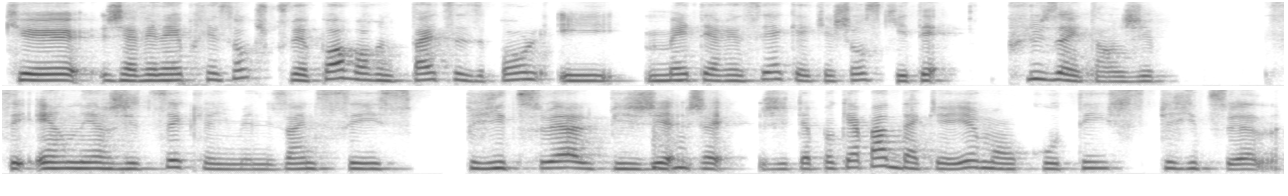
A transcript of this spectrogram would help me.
Que j'avais l'impression que je ne pouvais pas avoir une tête ses épaules et m'intéresser à quelque chose qui était plus intangible c'est énergétique, le human design, c'est spirituel. Puis mm-hmm. j'étais pas capable d'accueillir mon côté spirituel.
